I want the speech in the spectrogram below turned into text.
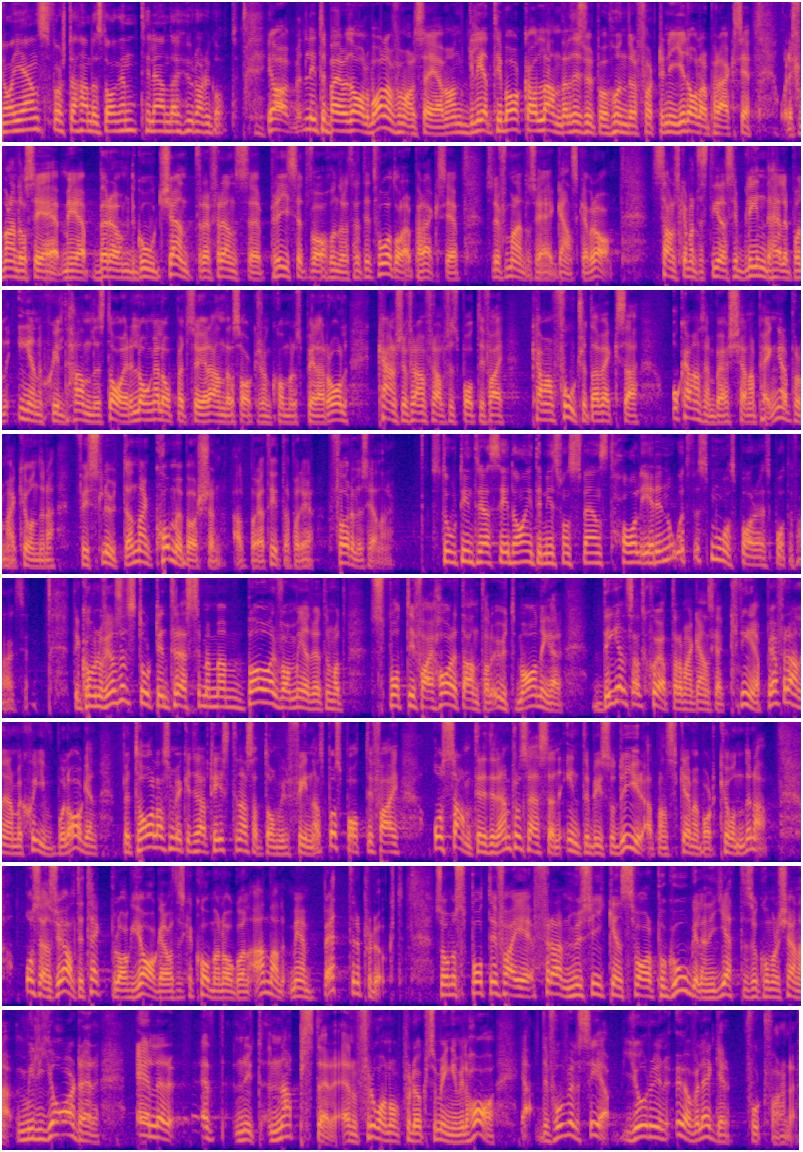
Ja, Jens, första handelsdagen till ända. Hur har det gått? Ja, lite berg och dalbana får man säga. Man gled tillbaka och landade till slut på 149 dollar per aktie. Och det får man ändå säga med berömd godkänt. Referenspriset var 132 dollar per aktie. Så det får man ändå säga är ganska bra. Samtidigt ska man inte stirra sig blind heller på en enskild handelsdag. I det långa loppet så är det andra saker som kommer att spela roll. Kanske framförallt för Spotify. Kan man fortsätta växa och kan man sen börja tjäna pengar på de här kunderna? För i slutändan kommer börsen att börja titta på det förr eller senare. Stort intresse idag, inte minst från svenskt håll. Är det något för småsparare, Spotify-aktien? Det kommer nog finnas ett stort intresse, men man bör vara medveten om att Spotify har ett antal utmaningar. Dels att sköta de här ganska knepiga förhandlingarna med skivbolagen, betala så mycket till artisterna så att de vill finnas på Spotify och samtidigt i den processen inte bli så dyr att man skrämmer bort kunderna. Och sen så är alltid techbolag jagade av att det ska komma någon annan med en bättre produkt. Så om Spotify är musikens svar på Google, en jätte som kommer att tjäna miljarder, eller ett nytt Napster, en frånåkt produkt som ingen vill ha, ja, det får vi väl se. Juryn överlägger fortfarande.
